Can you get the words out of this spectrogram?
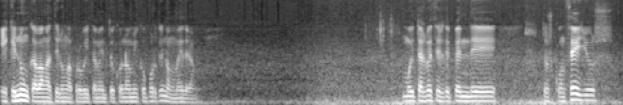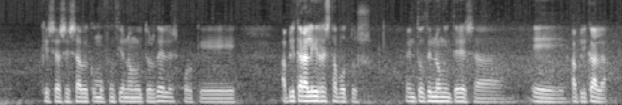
e que nunca van a ter un aproveitamento económico porque non medran. Moitas veces depende dos concellos, que xa se sabe como funcionan moitos deles, porque aplicar a lei resta votos, entonces non interesa eh, aplicala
